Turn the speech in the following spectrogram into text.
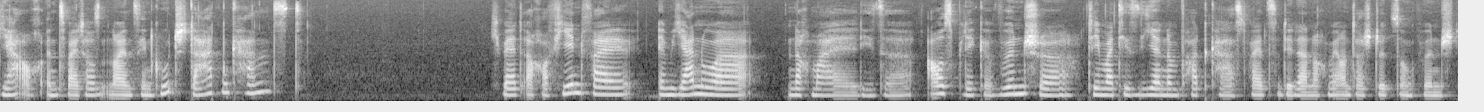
ja auch in 2019 gut starten kannst. Ich werde auch auf jeden Fall im Januar nochmal diese Ausblicke, Wünsche thematisieren im Podcast, falls du dir da noch mehr Unterstützung wünschst.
